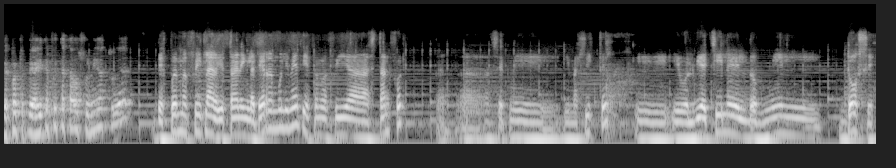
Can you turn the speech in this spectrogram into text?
después de ahí te fuiste a Estados Unidos a estudiar. Después me fui, claro, yo estaba en Inglaterra en Molimet y después me fui a Stanford a hacer mi, mi magíster y, volví a Chile el 2012.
